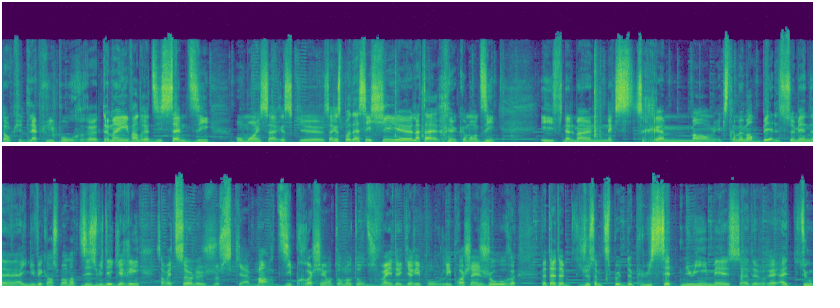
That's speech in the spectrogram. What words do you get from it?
Donc de la pluie pour euh, demain, vendredi, samedi. Au moins, ça risque, ça risque pas d'assécher euh, la terre, comme on dit. Et finalement, une extrêmement, extrêmement belle semaine euh, à Inuvik en ce moment. 18 degrés. Ça va être ça jusqu'à mardi prochain. On tourne autour du 20 degrés pour les prochains jours. Peut-être juste un petit peu de pluie cette nuit, mais ça devrait être tout.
